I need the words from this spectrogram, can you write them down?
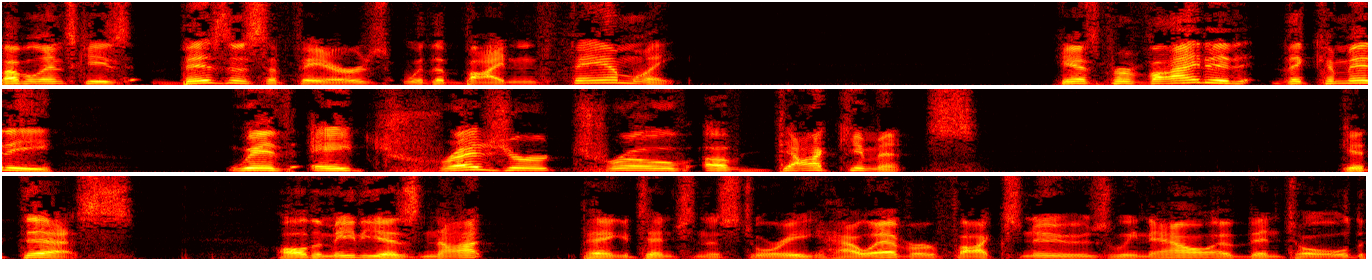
Bobulinski's business affairs with the Biden family. He has provided the committee with a treasure trove of documents. Get this. All the media is not paying attention to the story. However, Fox News, we now have been told,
